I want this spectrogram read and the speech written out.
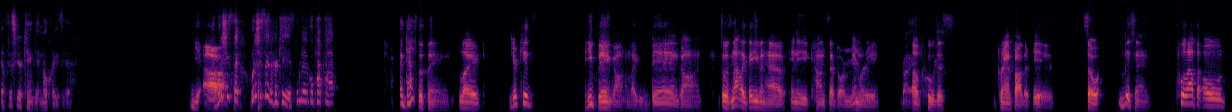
If this year can't get no crazier. yeah. Like, what uh, did she say? What did she say to her kids? Oh, there go pop pop. And that's the thing. Like your kids, he been gone, like been gone. So it's not like they even have any concept or memory Right. of who this grandfather is. So listen, pull out the old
